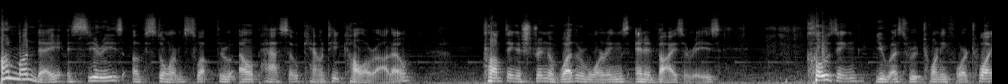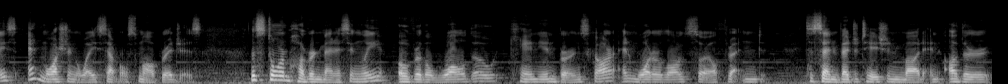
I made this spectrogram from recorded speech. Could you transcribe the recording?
On Monday, a series of storms swept through El Paso County, Colorado, prompting a string of weather warnings and advisories, closing U.S. Route 24 twice and washing away several small bridges. The storm hovered menacingly over the Waldo Canyon burn scar and waterlogged soil threatened to send vegetation, mud, and other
